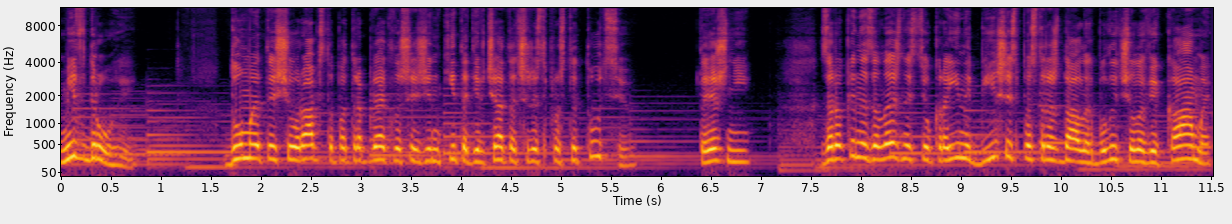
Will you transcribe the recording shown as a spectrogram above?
Міф другий. Думаєте, що у рабство потрапляють лише жінки та дівчата через проституцію? Теж ні. За роки незалежності України більшість постраждалих були чоловіками,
